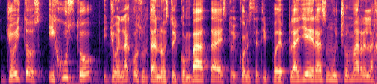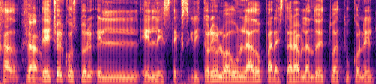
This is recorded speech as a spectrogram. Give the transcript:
Yo y todos. Y justo yo en la consulta no estoy con bata, estoy con este tipo de playeras, mucho más relajado. Claro. De hecho, el consultorio, el, el este, escritorio lo hago a un lado para estar hablando de tú a tú con el,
